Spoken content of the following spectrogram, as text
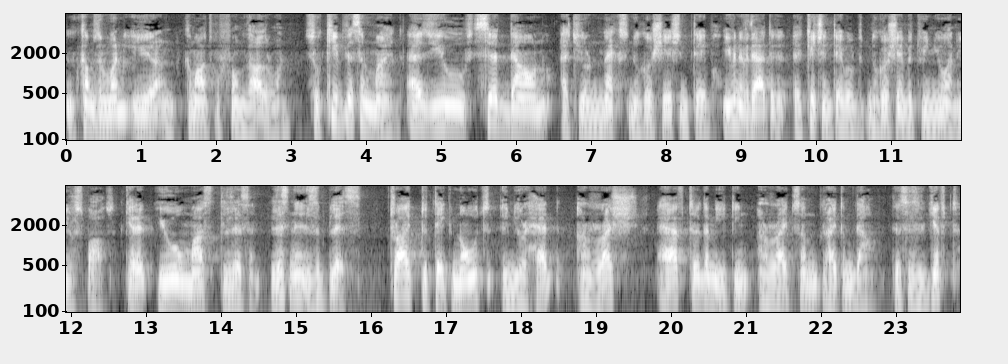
it comes in one ear and come out from the other one. So keep this in mind as you sit down at your next negotiation table, even if that's uh, a kitchen table negotiating between you and your spouse. Get it? You must listen. Listening is a bliss. Try to take notes in your head and rush after the meeting and write some write them down. This is a gift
